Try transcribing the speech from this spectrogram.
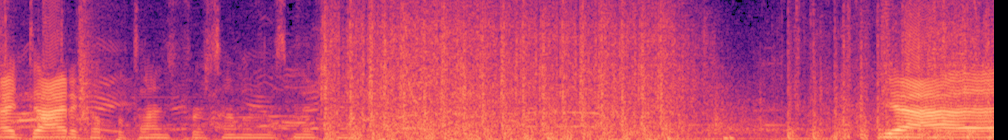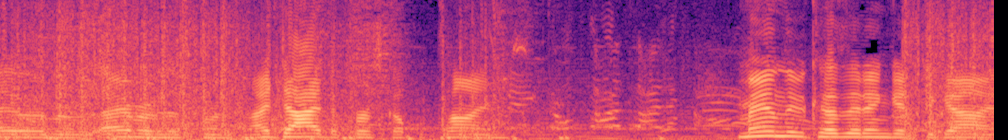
I died a couple times first time on this mission. Yeah, I, remember. I remember this one. I died the first couple times, mainly because I didn't get the guy.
